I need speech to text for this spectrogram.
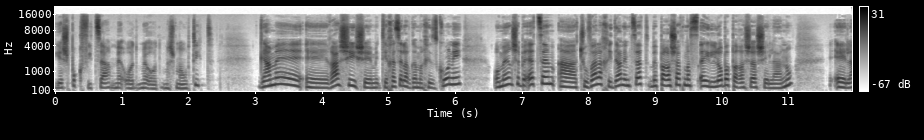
יש פה קפיצה מאוד מאוד משמעותית. גם אה, אה, רש"י, שמתייחס אליו גם החזקוני, אומר שבעצם התשובה לחידה נמצאת בפרשת מסעי, לא בפרשה שלנו, אלא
